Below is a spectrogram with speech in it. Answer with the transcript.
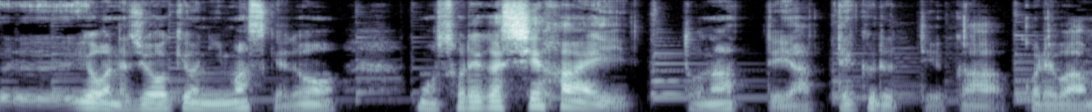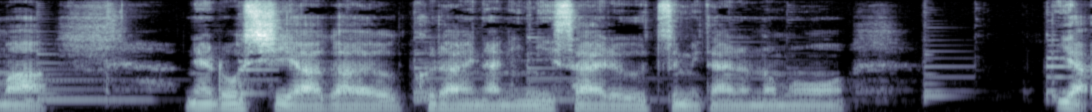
うような状況にいますけど、もうそれが支配となってやってくるっていうか、これはまあ、ね、ロシアがウクライナにミサイル撃つみたいなのも、いや、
